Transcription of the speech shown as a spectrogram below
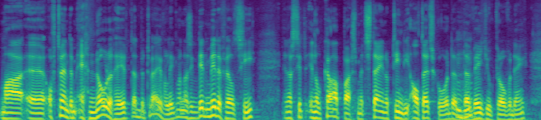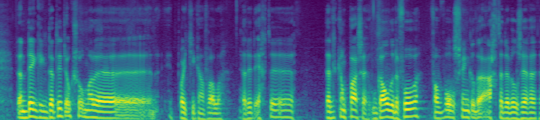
Maar eh, of Twente hem echt nodig heeft, dat betwijfel ik. Want als ik dit middenveld zie, en als dit in elkaar past met Stijn op 10 die altijd scoort, dat, Mhm. dat weet je hoe ik erover denk. Dan denk ik dat dit ook zomaar eh, in het potje kan vallen. Dat dit echt... eh, dat dit kan passen. Oegalde ervoor, Van Wolfswinkel daarachter. Dat wil zeggen,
